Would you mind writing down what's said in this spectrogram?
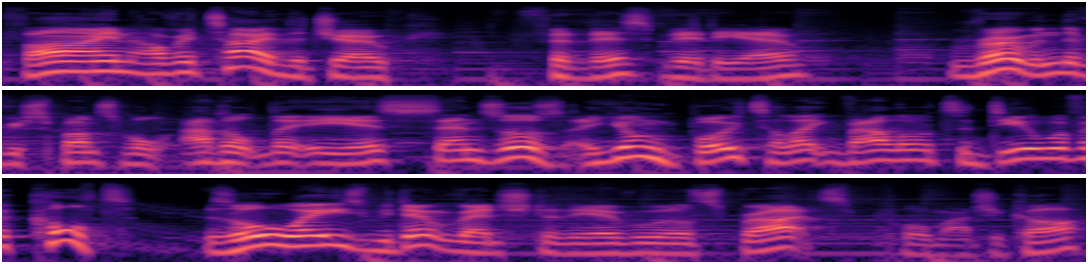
Fine, I'll retire the joke. For this video. Rowan, the responsible adult that he is, sends us, a young boy, to Lake Valor to deal with a cult. As always, we don't register the overworld sprites, poor Magikarp,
